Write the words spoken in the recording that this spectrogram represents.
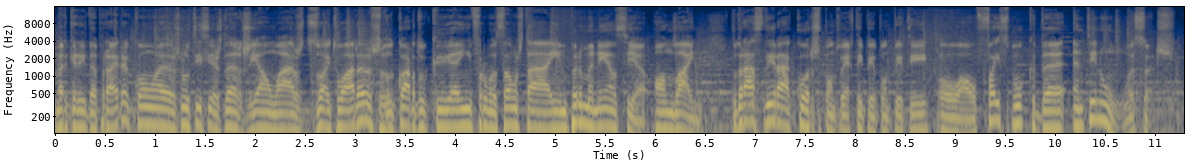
Margarida Pereira, com as notícias da região às 18 horas. Recordo que a informação está em permanência online. Poderá aceder a cores.rtp.pt ou ao Facebook da Antena 1 Açores.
